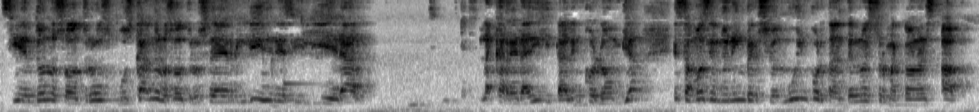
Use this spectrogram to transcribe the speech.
siendo nosotros, buscando nosotros ser líderes y liderar la carrera digital en Colombia, estamos haciendo una inversión muy importante en nuestro McDonald's App,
